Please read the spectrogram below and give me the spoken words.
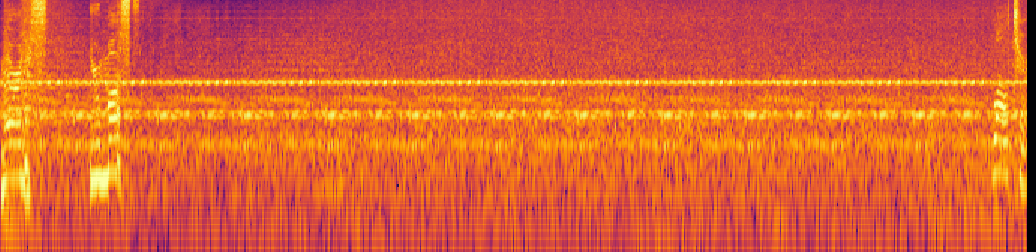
Merines, you must... Walter.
